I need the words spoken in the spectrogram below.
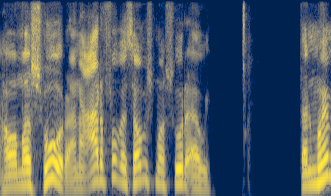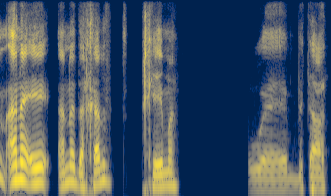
هو مشهور أنا عارفه بس هو مش مشهور قوي. فالمهم أنا إيه أنا دخلت خيمة وبتاعت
